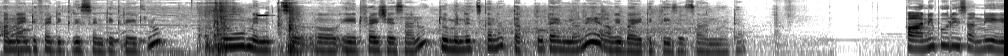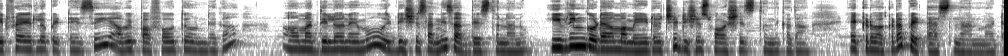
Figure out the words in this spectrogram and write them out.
వన్ నైంటీ ఫైవ్ డిగ్రీ సెంటీగ్రేడ్లో టూ మినిట్స్ ఎయిర్ ఫ్రై చేశాను. టూ మినిట్స్ కన్నా తక్కువ టైంలోనే అవి బయటికి తీసేసాను అనమాట పానీపూరీస్ అన్నీ ఎయిర్ ఫ్రైయర్లో పెట్టేసి అవి పఫ్ అవుతూ ఉండగా ఆ, మధ్యలోనేమో ఈ డిషెస్ అన్నీ సర్దేస్తున్నాను. ఈవినింగ్ కూడా మా మేడ్ వచ్చి డిషెస్ వాష్ చేస్తుంది కదా ఎక్కడో అక్కడ పెట్టేస్తున్నాను అనమాట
